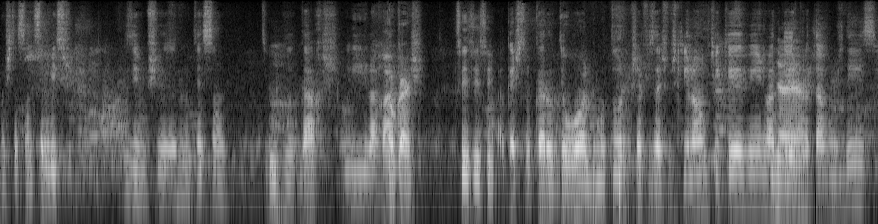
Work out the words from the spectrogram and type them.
uma estação de serviços. Fazíamos eh, manutenção tipo, de carros e lavagem. Ok. Sim, sim, sim. Ah, queres trocar o teu óleo de motor, que já fizeste os quilómetros e que vinhas lá Yeah, dentro, yeah. tratávamos disso.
